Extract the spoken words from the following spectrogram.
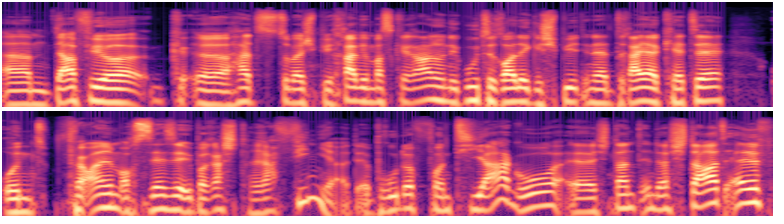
Ähm, dafür äh, hat zum Beispiel Javier Mascherano eine gute Rolle gespielt in der Dreierkette und vor allem auch sehr, sehr überrascht. Rafinha, der Bruder von Thiago, äh, stand in der Startelf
